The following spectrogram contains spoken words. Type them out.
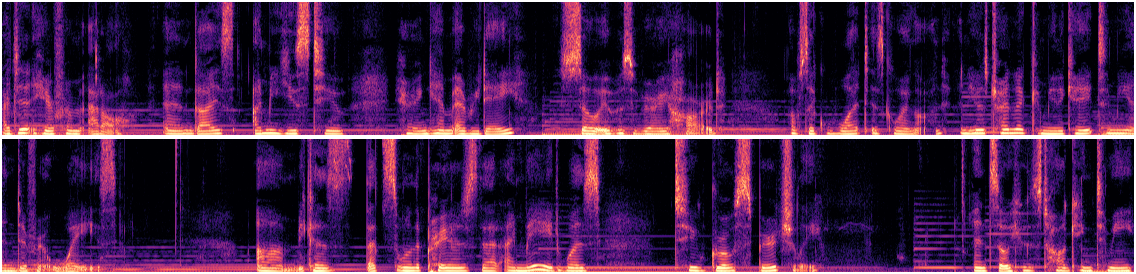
I didn't hear from him at all. And guys, I'm used to hearing him every day, so it was very hard. I was like, what is going on? And he was trying to communicate to me in different ways. Um, because that's one of the prayers that I made was to grow spiritually. And so he was talking to me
